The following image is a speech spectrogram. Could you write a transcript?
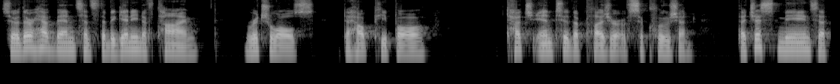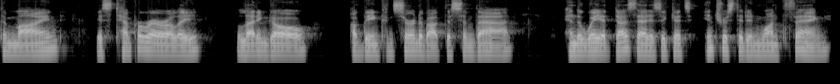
So there have been, since the beginning of time, rituals to help people touch into the pleasure of seclusion. That just means that the mind is temporarily letting go of being concerned about this and that. And the way it does that is it gets interested in one thing.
